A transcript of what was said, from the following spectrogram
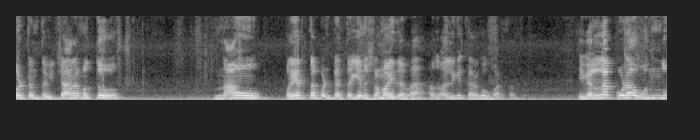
ಹೊಟ್ಟಂಥ ವಿಚಾರ ಮತ್ತು ನಾವು ಪ್ರಯತ್ನ ಪಟ್ಟಂಥ ಏನು ಶ್ರಮ ಇದೆಯಲ್ಲ, ಅದು ಅಲ್ಲಿಗೆ ಕರಗೋಗ್ಬಾರ್ದಂತೆ. ಇವೆಲ್ಲ ಕೂಡ ಒಂದು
